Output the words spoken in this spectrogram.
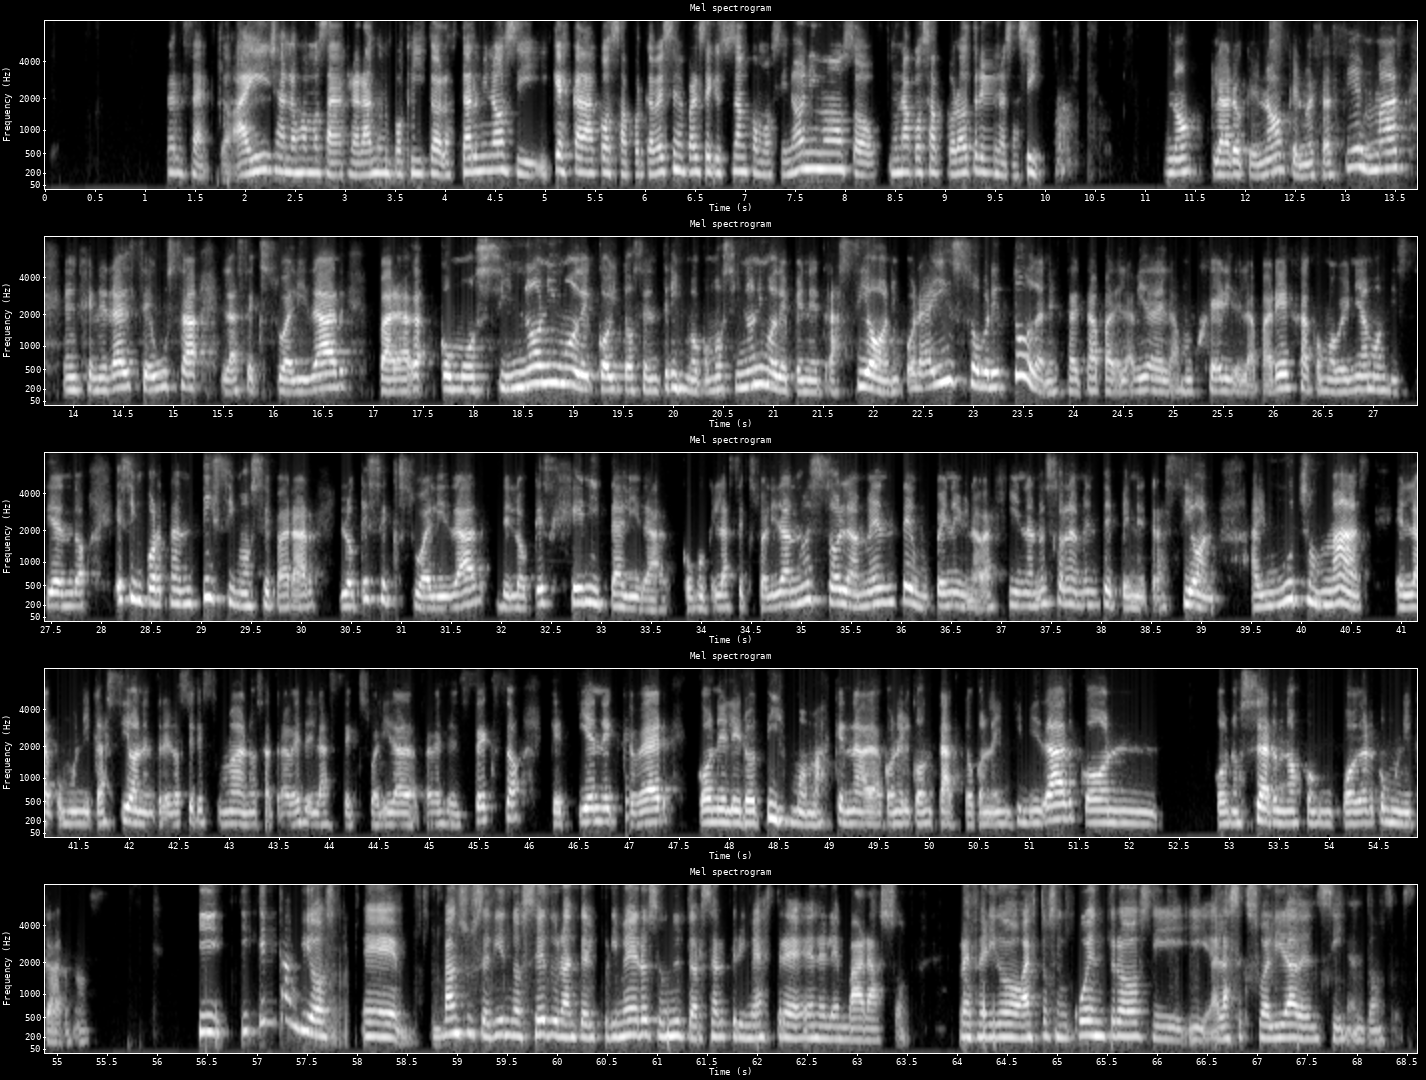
Perfecto, ahí ya nos vamos aclarando un poquito los términos y, qué es cada cosa, porque a veces me parece que se usan como sinónimos o una cosa por otra y no es así. No, claro que no, que no es así. Es más, en general se usa la sexualidad como sinónimo de coitocentrismo, como sinónimo de penetración. Y por ahí, sobre todo en esta etapa de la vida de la mujer y de la pareja, como veníamos diciendo, es importantísimo separar lo que es sexualidad de lo que es genitalidad. Como que la sexualidad no es solamente un pene y una vagina, no es solamente penetración, hay mucho más en la comunicación entre los seres humanos a través de la sexualidad, a través del sexo, que tiene que ver con el erotismo más que nada, con el contacto, con la intimidad, con conocernos, con poder comunicarnos. ¿Y, qué cambios eh, van sucediéndose durante el primero, segundo y tercer trimestre en el embarazo, referido a estos encuentros y a la sexualidad en sí, entonces?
